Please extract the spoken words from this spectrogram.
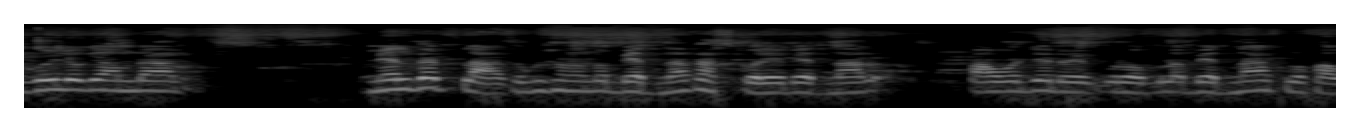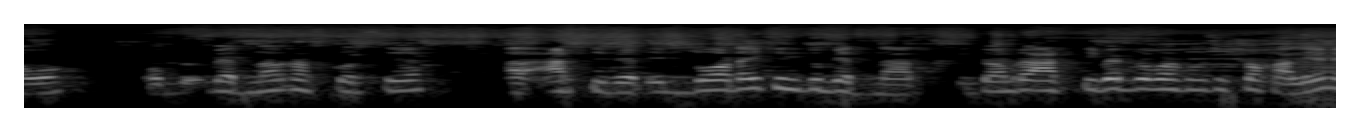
ওগুলো লগে আমরা মেলবেড প্লাস ওগুলো সাধারণত বেদনা কাজ করে, বেদনার পাওয়ার যে রোগ- রোগগুলো বেদনা আসলো পাও বেদনার কাজ করছে, আর আর্টিবেট এই দুটাই কিন্তু বেদনার। কিন্তু আমরা আর্টিবেট ব্যবহার করছি সকালে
